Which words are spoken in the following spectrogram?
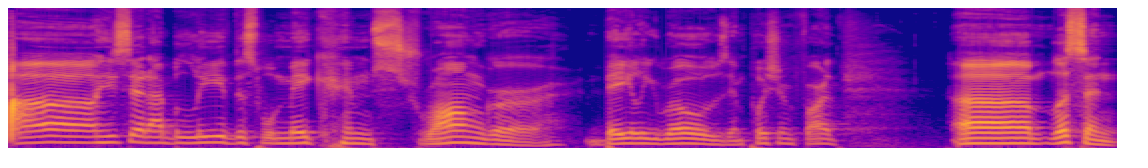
Uh, he said, I believe this will make him stronger. Bailey Rose and push him farther. Um, listen,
